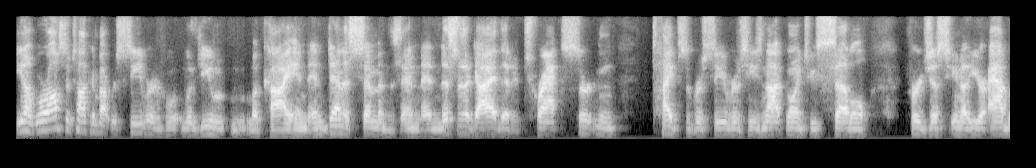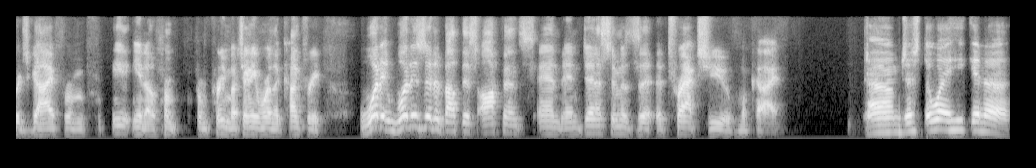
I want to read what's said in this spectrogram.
you know, we're also talking about receivers with you, Makai, and, and Dennis Simmons, and and this is a guy that attracts certain types of receivers. He's not going to settle for just you know your average guy from you know from from pretty much anywhere in the country. What what is it about this offense and and Dennis Simmons that attracts you, Makai? Um, just the way he can uh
